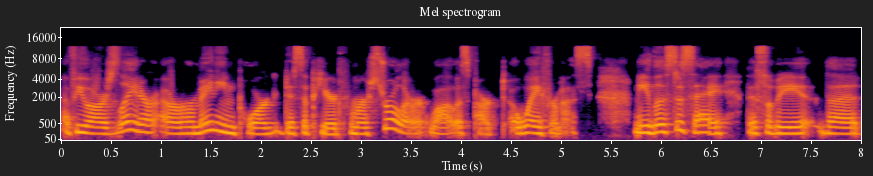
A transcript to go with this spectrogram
A few hours later, a remaining porg disappeared from our stroller while it was parked away from us. Needless to say, this will be the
